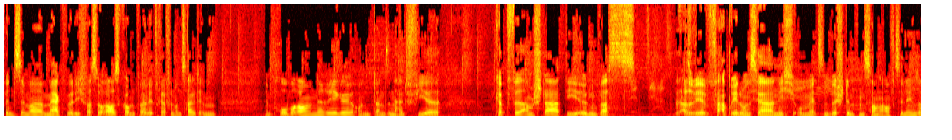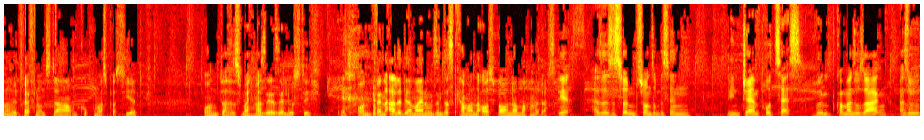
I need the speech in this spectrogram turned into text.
finde es immer merkwürdig, was so rauskommt, weil wir treffen uns halt im, im Proberaum in der Regel und dann sind halt vier Köpfe am Start, die irgendwas also wir verabreden uns ja nicht, um jetzt einen bestimmten Song aufzunehmen, sondern wir treffen uns da und gucken, was passiert. Und das ist manchmal sehr, sehr lustig. Ja. Und wenn alle der Meinung sind, das kann man ausbauen, dann machen wir das. Ja, also es ist schon, schon so ein bisschen wie ein Jam-Prozess, kann man so sagen. Also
